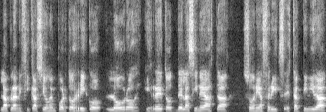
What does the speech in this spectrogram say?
La planificación en Puerto Rico, logros y retos de la cineasta Sonia Fritz. Esta actividad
